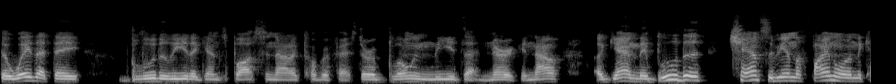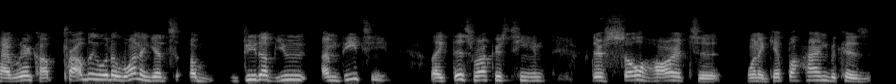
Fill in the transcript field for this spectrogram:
the way that they blew the lead against Boston at Oktoberfest. They were blowing leads at NERC, and now again they blew the chance to be in the final in the Cavalier Cup. Probably would have won against a UMD team. Like this Rutgers team, they're so hard to want to get behind because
